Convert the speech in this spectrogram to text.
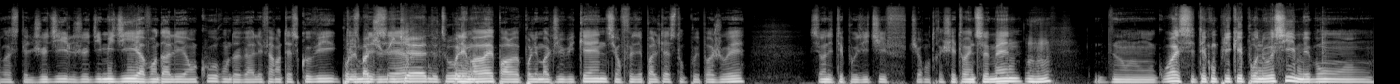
Ouais, c'était le jeudi, le jeudi midi, avant d'aller en cours, on devait aller faire un test Covid. Pour les matchs du week-end et tout. Pour les, ouais, par- pour les matchs du week-end, si on faisait pas le test, on pouvait pas jouer. Si on était positif, tu rentrais chez toi une semaine. Mhm. Donc ouais, c'était compliqué pour nous aussi, mais bon,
